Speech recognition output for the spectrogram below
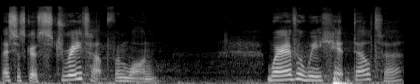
Let's just go straight up from 1. Wherever we hit delta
